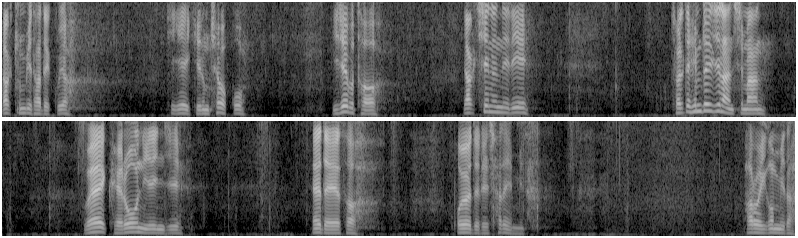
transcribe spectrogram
약 준비 다 됐고요. 기계에 기름 채웠고 이제부터 약 치는 일이 절대 힘들진 않지만 왜 괴로운 일인지에 대해서 보여드릴 차례입니다. 바로 이겁니다.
